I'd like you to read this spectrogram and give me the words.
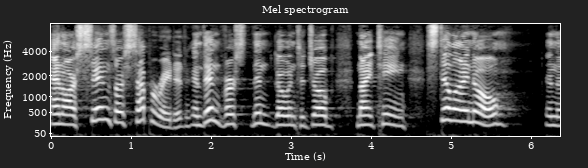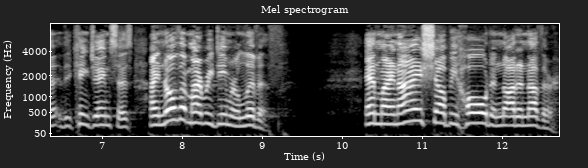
and our sins are separated. And then verse, then go into Job 19. Still I know, and the, the King James says, I know that my Redeemer liveth, and mine eyes shall behold and not another.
